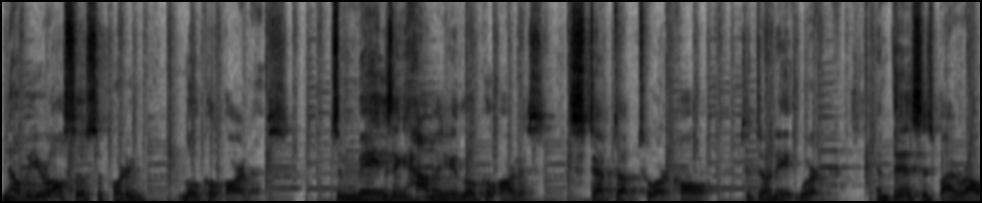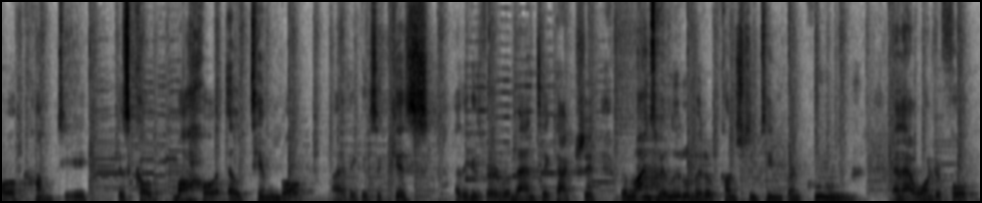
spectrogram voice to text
no, but you're also supporting local artists. It's amazing how many local artists stepped up to our call to donate work. And this is by Raul Conti. It's called Bajo el Timbo. I think it's a kiss. I think it's very romantic, actually. Reminds me a little bit of Constantin Brancusi and that wonderful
